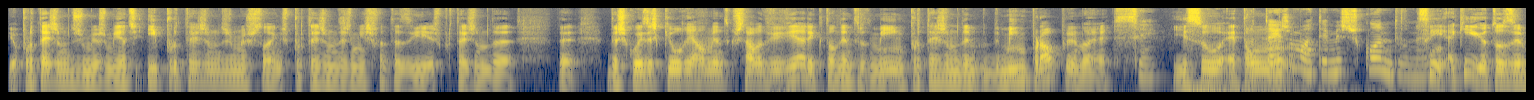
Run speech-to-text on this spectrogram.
Eu protejo-me dos meus medos e protejo-me dos meus sonhos, protejo-me das minhas fantasias, protejo-me da- das coisas que eu realmente gostava de viver e que estão dentro de mim, protejo-me de, de mim próprio, não é? Sim. E isso é tão. Protejo-me ou até me escondo, não é? Sim, aqui eu estou a dizer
